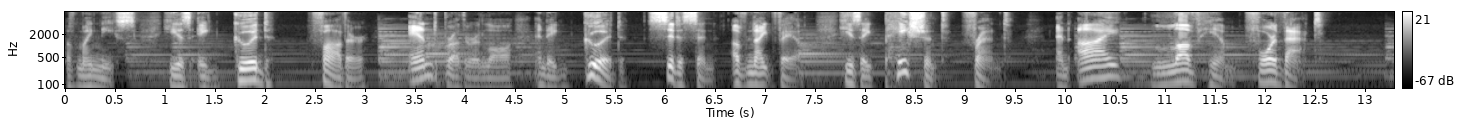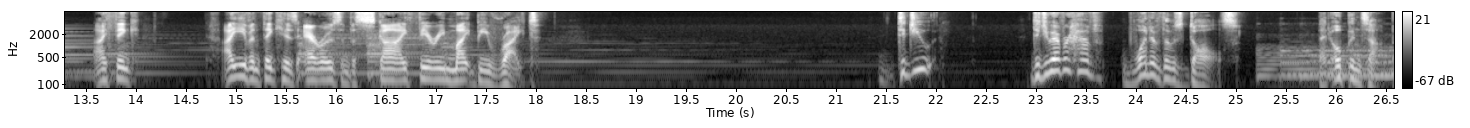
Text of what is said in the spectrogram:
of my niece. He is a good father and brother in law, and a good citizen of Night Vale. He is a patient friend, and I love him for that. I think, I even think his arrows in the sky theory might be right. Did you, did you ever have one of those dolls that opens up,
